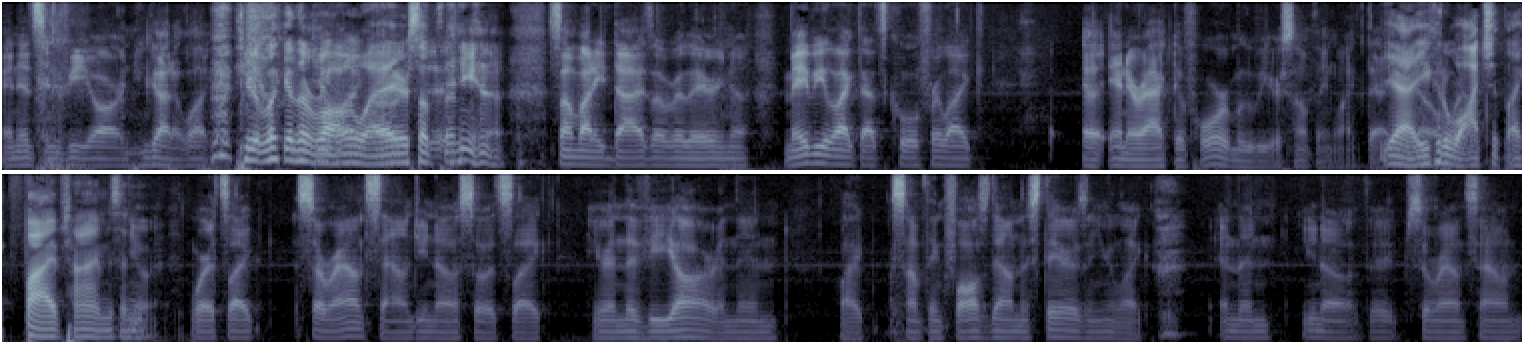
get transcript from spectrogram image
and it's in VR and you gotta like you're looking the wrong like, way "Oh, or something. You know, somebody dies over there. You know, maybe like that's cool for like an interactive horror movie or something like that. Yeah, you know, could where- watch it like five times, and you know, where it's like surround sound. You know, so it's like you're in the VR and then like something falls down the stairs and you're like, and then you know the surround sound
